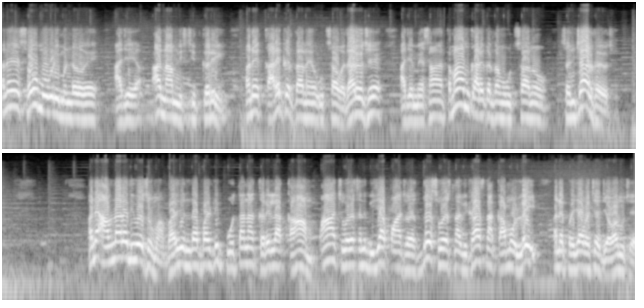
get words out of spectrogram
અને સૌ મોવડી મંડળોએ આજે આ નામ નિશ્ચિત કરી અને કાર્યકર્તાને ઉત્સાહ વધાર્યો છે. આજે મહેસાણા તમામ કાર્યકર્તામાં ઉત્સાહનો સંચાર થયો છે. અને આવનારા દિવસોમાં ભારતીય જનતા પાર્ટી પોતાના કરેલા કામ પાંચ વર્ષ અને બીજા પાંચ વર્ષ, દસ વર્ષના વિકાસના કામો લઈ અને પ્રજા વચ્ચે જવાનું છે.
